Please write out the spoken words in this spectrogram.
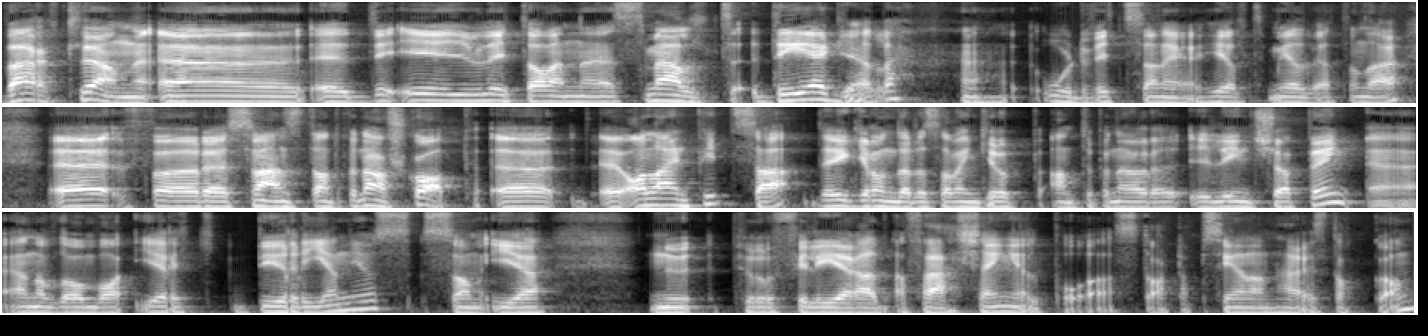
Verkligen. Eh, eh, det är ju lite av en eh, smältdegel ordvitsen är helt medveten där, eh, för svenskt entreprenörskap. Eh, eh, Online Pizza, det grundades av en grupp entreprenörer i Linköping. En av dem var Erik Byrenius som är nu profilerad affärsängel på startup-scenen här i Stockholm.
